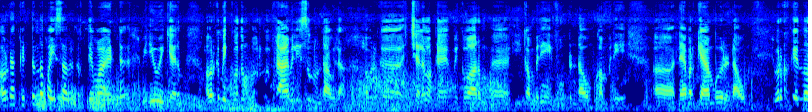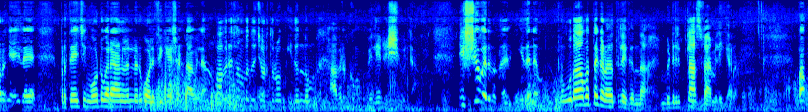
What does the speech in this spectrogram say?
അവർക്ക് ആ കിട്ടുന്ന പൈസ അവർ കൃത്യമായിട്ട് വിനിയോഗിക്കാനും അവർക്ക് മിക്കതും ഫാമിലീസ് ഒന്നും ഉണ്ടാവില്ല. അവർക്ക് ചിലവൊക്കെ മിക്കവാറും ഈ കമ്പനി ഫുഡ് ഉണ്ടാവും കമ്പനി ലേബർ ക്യാമ്പുകൾ ഉണ്ടാവും. ഇവർക്കൊക്കെ എന്ന് പറഞ്ഞു കഴിഞ്ഞാൽ പ്രത്യേകിച്ച് ഇങ്ങോട്ട് വരാനുള്ള ഒരു ക്വാളിഫിക്കേഷൻ ഉണ്ടാവില്ല. അപ്പോൾ അവരെ സംബന്ധിച്ചിടത്തോളം ഇതൊന്നും അവർക്കും വലിയൊരു ഇഷ്യൂ ഇല്ല. ഇഷ്യൂ വരുന്നത് ഇതിന് മൂന്നാമത്തെ ഘടകത്തിലേക്കുന്ന മിഡിൽ ക്ലാസ് ഫാമിലിക്കാണ്. ഇപ്പം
